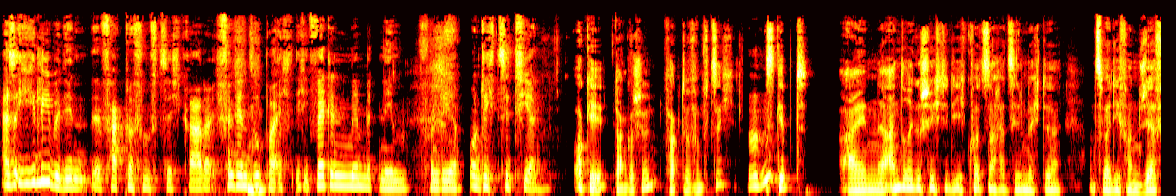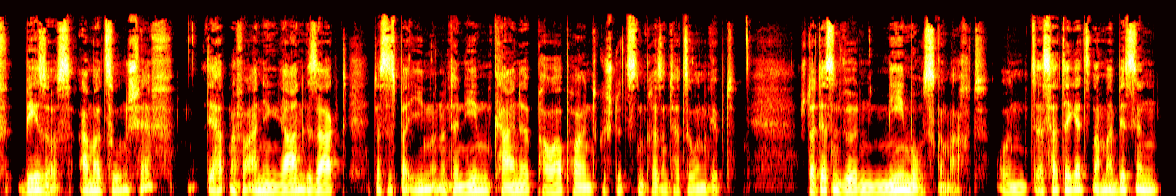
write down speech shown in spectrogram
Also ich liebe den äh, Faktor 50 gerade. Ich finde den super. ich, ich werde den mir mitnehmen von dir und dich zitieren. Okay, Dankeschön. Faktor 50. Mhm. Es gibt eine andere Geschichte, die ich kurz noch erzählen möchte, und zwar die von Jeff Bezos, Amazon-Chef. Der hat mal vor einigen Jahren gesagt, dass es bei ihm in Unternehmen keine PowerPoint-gestützten Präsentationen gibt. Stattdessen würden Memos gemacht. Und das hat er jetzt noch mal ein bisschen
